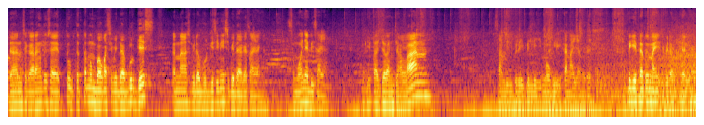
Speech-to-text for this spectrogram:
Dan sekarang tuh saya tuh tetap membawa sepeda burges Karena sepeda burges ini sepeda kesayangan. Semuanya disayang. Kita jalan-jalan Sambil beli-beli Mau beli ikan ayam guys. Tapi kita tuh naik sepeda hotel. Ya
